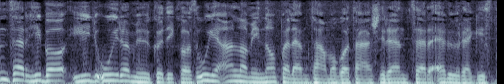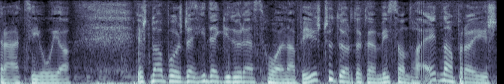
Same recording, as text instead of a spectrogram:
rendszerhiba, így újra működik az új állami napelem támogatási rendszer előregisztrációja. És napos, de hideg idő lesz holnap is, csütörtökön viszont ha egy napra is,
